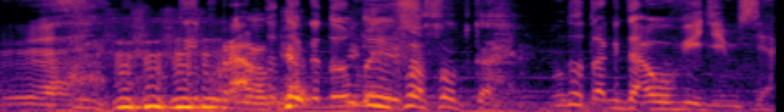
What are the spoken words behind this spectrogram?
Ты правда так думаешь? Инфосотка. Ну тогда увидимся.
